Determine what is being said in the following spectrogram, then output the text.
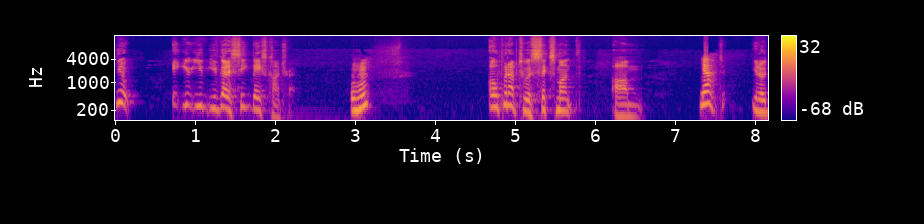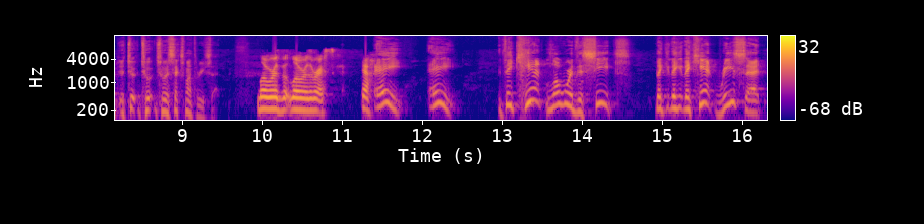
you know, you, you, you've got a seat based contract. Mm-hmm. Open up to a six month, um, yeah, you know, to, to, to a six month reset. Lower the lower the risk. Yeah. A a they can't lower the seats. Like they, they can't reset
